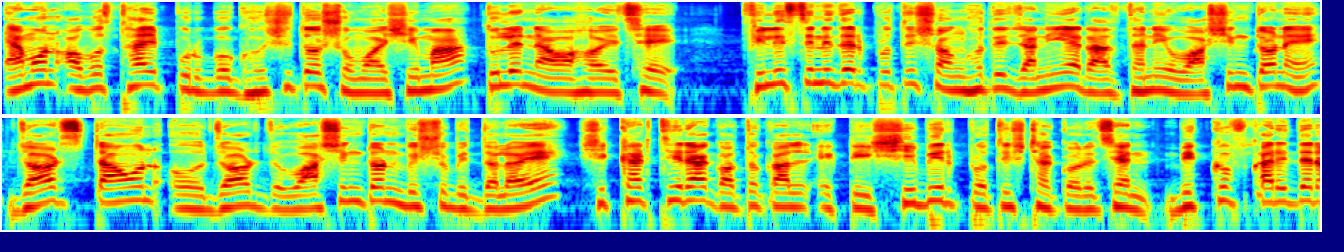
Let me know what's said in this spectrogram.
এমন অবস্থায় পূর্ব ঘোষিত সময়সীমা তুলে নেওয়া হয়েছে। ফিলিস্তিনিদের প্রতি সংহতি জানিয়ে রাজধানী ওয়াশিংটনে জর্জ টাউন ও জর্জ ওয়াশিংটন বিশ্ববিদ্যালয়ে শিক্ষার্থীরা গতকাল একটি শিবির প্রতিষ্ঠা করেছেন। বিক্ষোভকারীদের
